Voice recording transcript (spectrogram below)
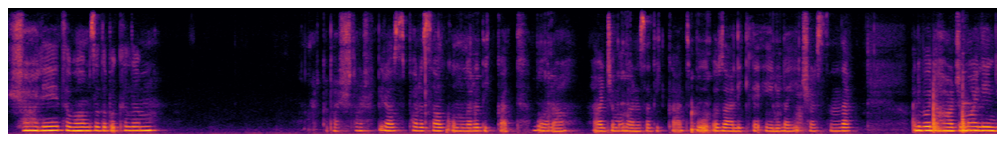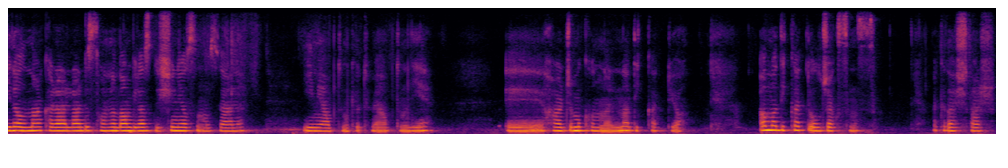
Şöyle tabağımıza da bakalım. Arkadaşlar biraz parasal konulara dikkat. Bu ara harcamalarınıza dikkat. Bu özellikle Eylül ayı içerisinde. Hani böyle harcama ile ilgili alınan kararlarda sonradan biraz düşünüyorsunuz yani. İyi mi yaptım, kötü mü yaptım diye. Ee, harcama konularına dikkat diyor. Ama dikkatli olacaksınız. Arkadaşlar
